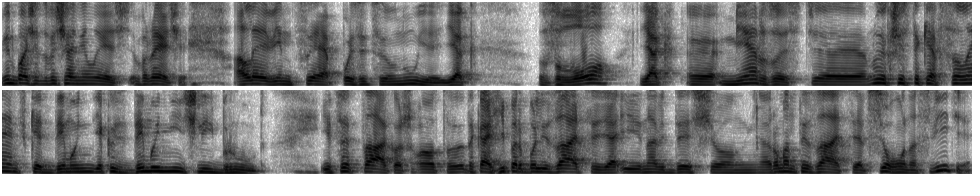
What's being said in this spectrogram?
Він бачить звичайні речі, але він це позиціонує як зло. Як е, мерзость, е, ну як щось таке вселенське, демон, якийсь демонічний бруд. І це також от така гіперболізація і навіть дещо романтизація всього на світі.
